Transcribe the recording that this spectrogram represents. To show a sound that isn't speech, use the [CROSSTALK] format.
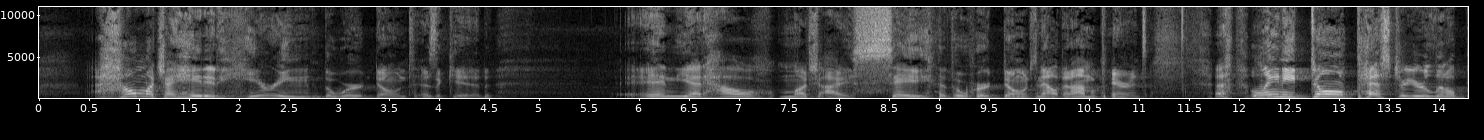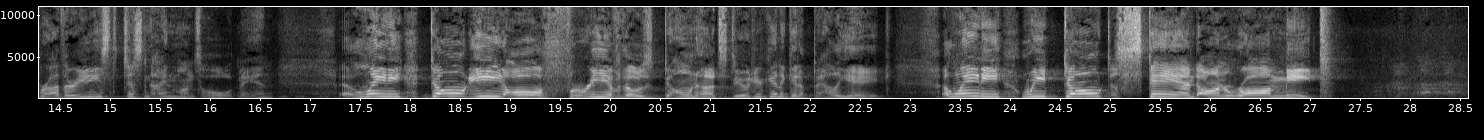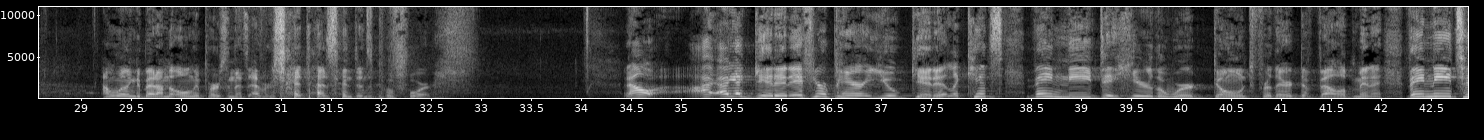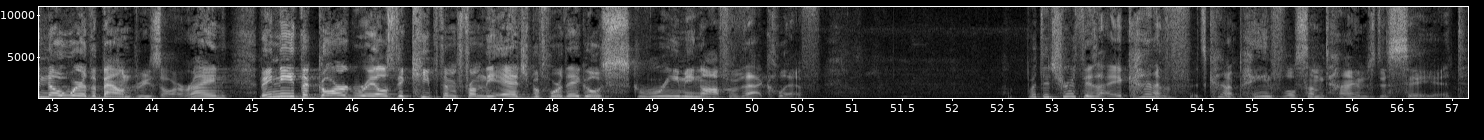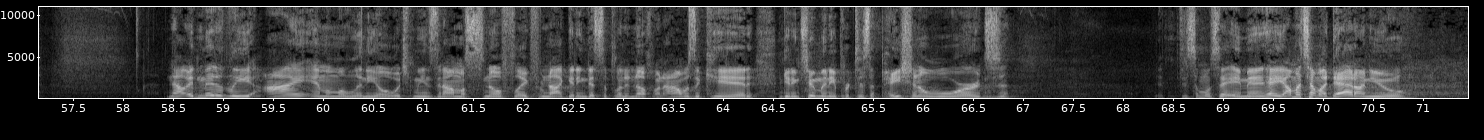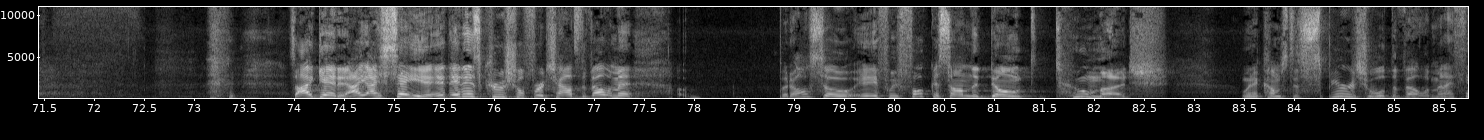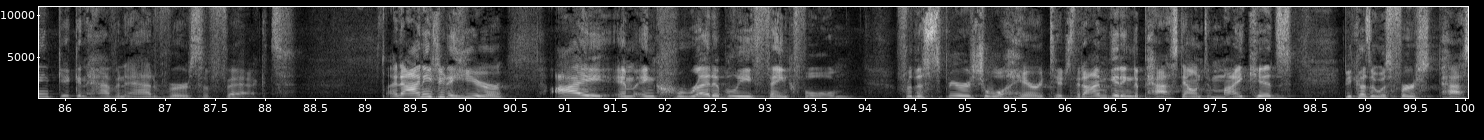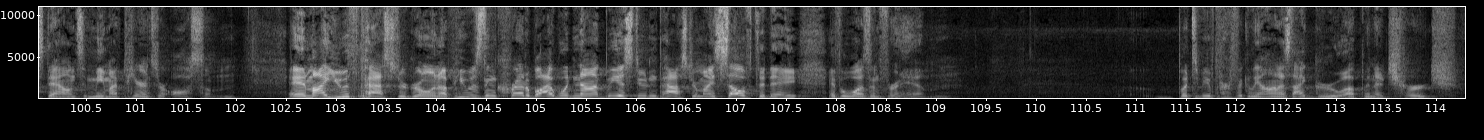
how much I hated hearing the word don't as a kid, and yet how much I say [LAUGHS] the word don't now that I'm a parent. Uh, Laney, don't pester your little brother. He's just nine months old, man. Uh, Laney, don't eat all three of those donuts, dude. You're going to get a bellyache. Elaney, we don't stand on raw meat. I'm willing to bet I'm the only person that's ever [LAUGHS] said that sentence before. Now, I, I, get it. If you're a parent, you get it. Like kids, they need to hear the word don't for their development. They need to know where the boundaries are, right? They need the guardrails to keep them from the edge before they go screaming off of that cliff. But the truth is, it kind of, it's kind of painful sometimes to say it. Now, admittedly, I am a millennial, which means that I'm a snowflake from not getting disciplined enough when I was a kid, getting too many participation awards. Did someone say amen? Hey, I'm gonna tell my dad on you. [LAUGHS] so I get it. I, I say it. it. It is crucial for a child's development. But also, if we focus on the don't too much, when it comes to spiritual development, I think it can have an adverse effect. And I need you to hear I am incredibly thankful for the spiritual heritage that I'm getting to pass down to my kids because it was first passed down to me. My parents are awesome. And my youth pastor growing up, he was incredible. I would not be a student pastor myself today if it wasn't for him. But to be perfectly honest, I grew up in a church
